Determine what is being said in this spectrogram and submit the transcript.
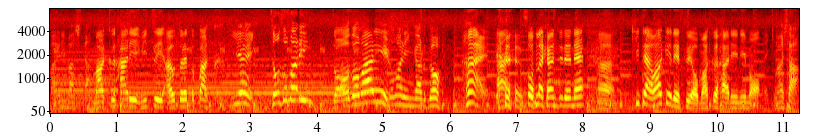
参りました幕張三井アウトレットパーク。イエーイゾゾマリンゾゾマリンゾ。ゾマリンがあるぞはい、は そんな感じでね、は来たわけですよ、幕張にも。い来ました。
